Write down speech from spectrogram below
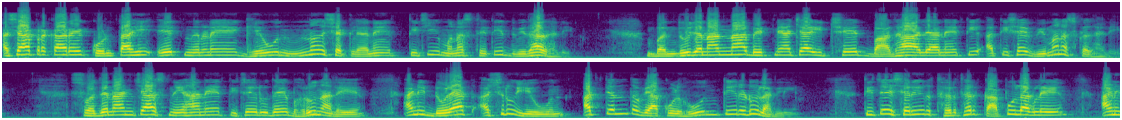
अशा प्रकारे कोणताही एक निर्णय घेऊन न शकल्याने तिची मनस्थिती द्विधा झाली. बंधुजनांना भेटण्याच्या इच्छेत बाधा आल्याने ती अतिशय विमनस्क झाली. स्वजनांच्या स्नेहाने तिचे हृदय भरून आले आणि डोळ्यात अश्रू येऊन अत्यंत व्याकुळ होऊन ती रडू लागली. तिचे शरीर थरथर कापू लागले आणि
